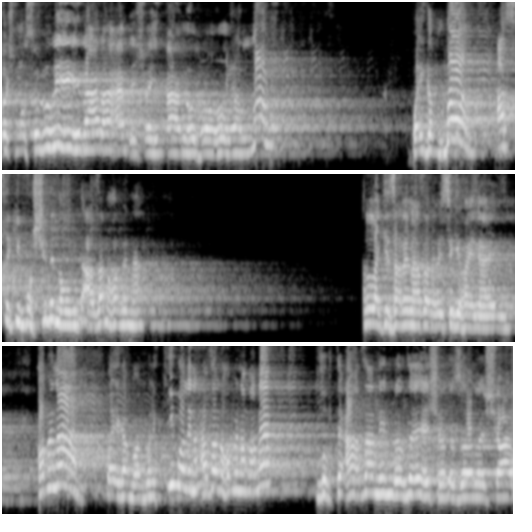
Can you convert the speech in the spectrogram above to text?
কশ মুসলুই রারা শয়তান হো আল্লাহ। পয়গম্বর, আজকে কি মসজিদে নবীতে আজান হবে না? আল্লাহ কি জানেন আজান হয়েছে কি হয় নাই? হবে না। পয়গাম্বর বলে, কি বলেন? আজান হবে না মানে? গুপ্তে আজান ইন্দ্রজে সর জর সর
